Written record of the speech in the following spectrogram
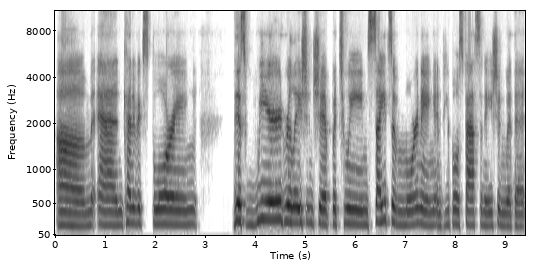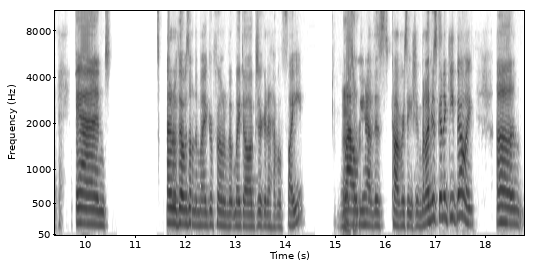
um, and kind of exploring this weird relationship between sites of mourning and people's fascination with it. And I don't know if that was on the microphone, but my dogs are going to have a fight That's while all we have this conversation. But I'm just going to keep going um,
